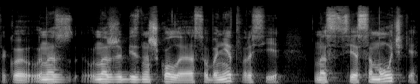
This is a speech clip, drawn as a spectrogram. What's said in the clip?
такое, у нас, у нас же бизнес-школы особо нет в России, у нас все самоучки.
